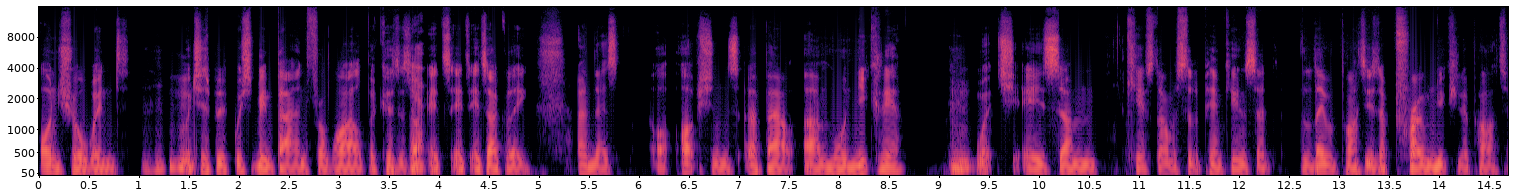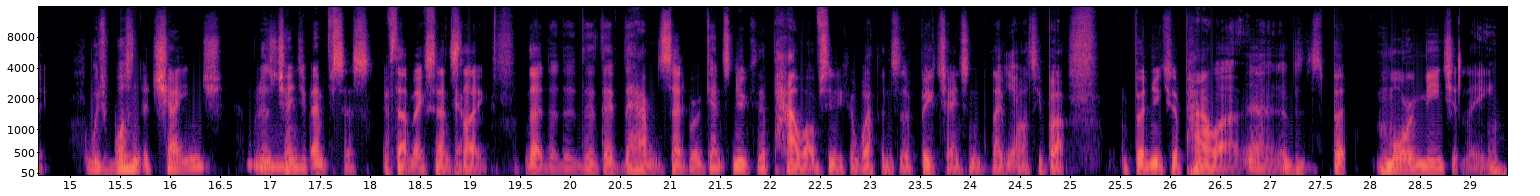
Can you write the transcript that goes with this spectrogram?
onshore wind, Mhm. which has been, which has been banned for a while because it's Yep. it's, it's it's ugly, and there's o- options about um, more nuclear, Mhm. which is um, Keir Starmer stood at PMQ and said the Labour Party is a pro-nuclear party, which wasn't a change, but it was a Mm. change of emphasis, if that makes sense. Yeah. Like that, the, the, the, they, they haven't said we're against nuclear power. Obviously, nuclear weapons is a big change in the Labour Yeah. Party, but but nuclear power, yeah, but more immediately,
